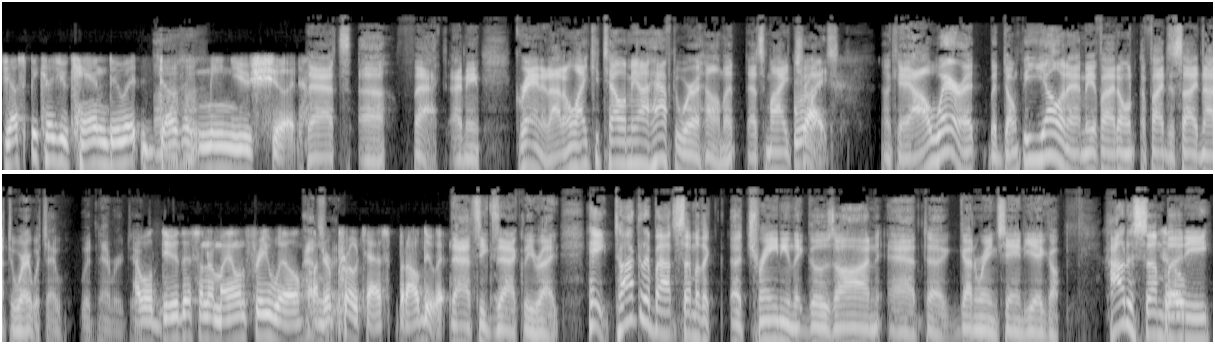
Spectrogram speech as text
just because you can do it doesn't Uh-huh. mean you should. That's a fact. I mean, granted, I don't like you telling me I have to wear a helmet. That's my choice. Right. Okay, I'll wear it, but don't be yelling at me if I don't. If I decide not to wear it, which I would never do. I will do this under my own free will, That's under right. protest, but I'll do it. That's exactly right. Hey, talking about some of the uh, training that goes on at uh, Gun Range San Diego, how does somebody,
